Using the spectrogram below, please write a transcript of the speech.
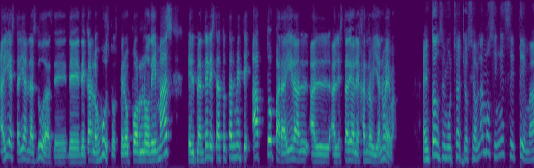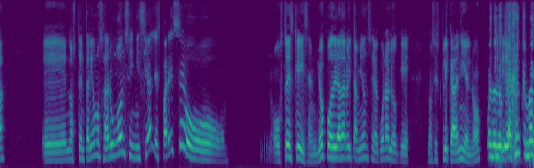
ahí estarían las dudas de, de, Carlos Bustos, pero por lo demás, el plantel está totalmente apto para ir al, al, al estadio Alejandro Villanueva. Entonces, muchachos, si hablamos en ese tema, eh, ¿nos tentaríamos a dar un once inicial, les parece? O, ¿O ustedes qué dicen? Yo podría dar hoy también once de acuerdo a lo que nos explica Daniel, ¿no? Bueno, lo que la gente más,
